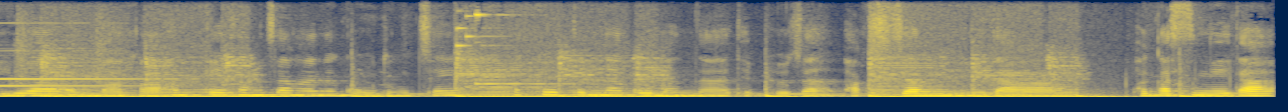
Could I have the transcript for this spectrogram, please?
아이와 엄마가 함께 성장하는 공동체 학교 끝나고 만나 대표자 박수정입니다. 반갑습니다.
